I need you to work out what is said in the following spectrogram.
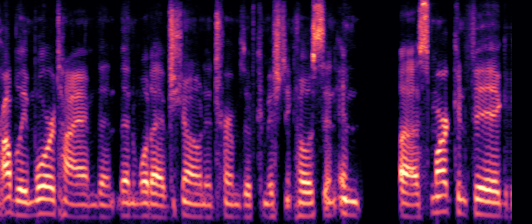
probably more time than than what I've shown in terms of commissioning hosts. And, and uh, Smart Config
